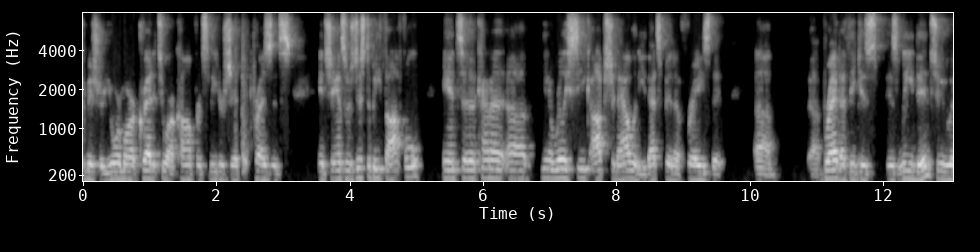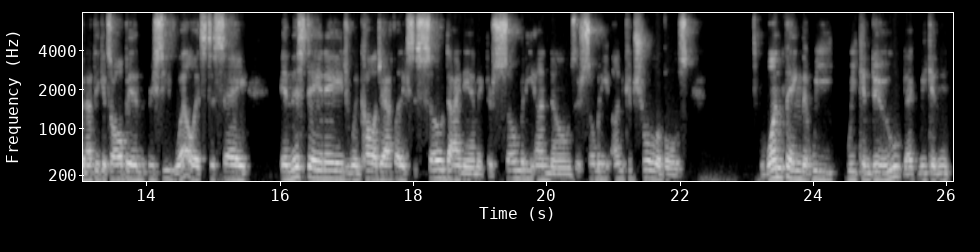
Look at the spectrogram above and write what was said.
Commissioner Yormark, credit to our conference leadership, presidents and chancellors, just to be thoughtful and to kind of uh, you know really seek optionality. That's been a phrase that um, uh, Brett I think is is leaned into, and I think it's all been received well. It's to say in this day and age when college athletics is so dynamic, there's so many unknowns, there's so many uncontrollables one thing that we we can do that we can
